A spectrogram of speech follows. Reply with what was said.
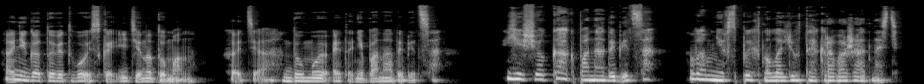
Они готовят войско идти на туман. Хотя, думаю, это не понадобится». «Еще как понадобится!» Во мне вспыхнула лютая кровожадность.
